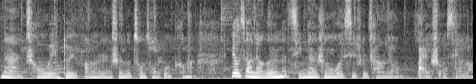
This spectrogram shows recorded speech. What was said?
那成为对方人生的匆匆过客嘛？要想两个人的情感生活细水长流、白首偕老，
